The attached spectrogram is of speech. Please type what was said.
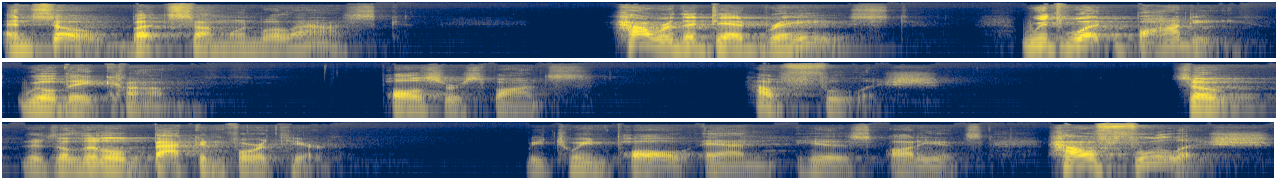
And so, but someone will ask, how are the dead raised? With what body will they come? Paul's response, How foolish. So there's a little back and forth here between Paul and his audience. How foolish.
